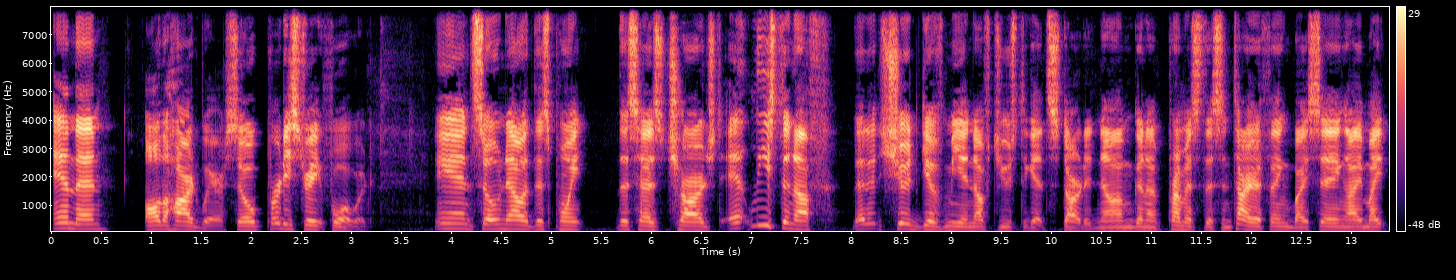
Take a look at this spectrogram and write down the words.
And then all the hardware. So pretty straightforward. And so now at this point, this has charged at least enough that it should give me enough juice to get started. Now I'm going to premise this entire thing by saying I might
